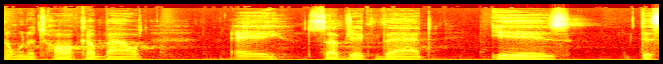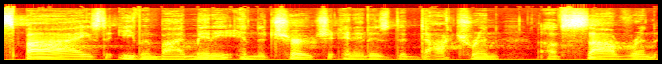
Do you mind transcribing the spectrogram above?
I want to talk about a subject that is despised even by many in the church, and it is the doctrine of sovereign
